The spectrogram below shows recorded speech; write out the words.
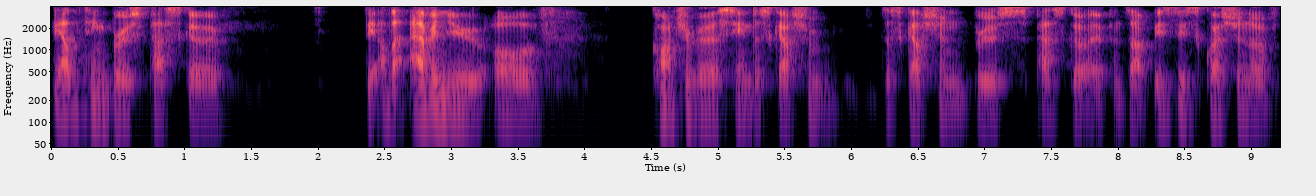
the other thing, Bruce Pascoe, the other avenue of controversy and discussion, discussion Bruce Pascoe opens up is this question of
